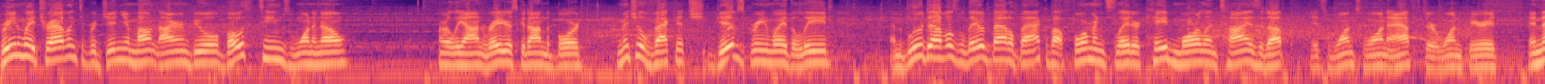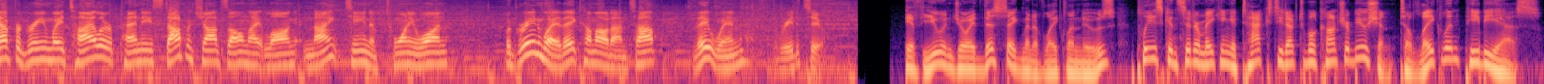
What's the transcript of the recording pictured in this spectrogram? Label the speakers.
Speaker 1: Greenway traveling to Virginia Mountain Iron Buhl. Both teams 1-0. Early on, Raiders get on the board. Mitchell Vekic gives Greenway the lead. And the Blue Devils, well, they would battle back. About four minutes later, Cade Moreland ties it up. It's 1-1 after one period. In net for Greenway, Tyler Penny, stopping shots all night long, 19 of 21. But Greenway, they come out on top. They win 3-2.
Speaker 2: If you enjoyed this segment of Lakeland News, please consider making a tax-deductible contribution to Lakeland PBS.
